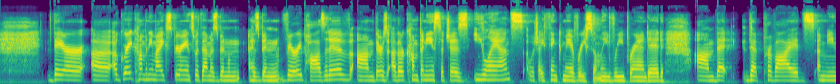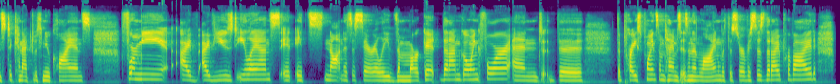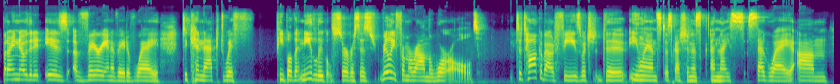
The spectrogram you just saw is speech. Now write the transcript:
They're uh, a great company. My experience with them has been has been very positive. Um, there's other companies such as Elance, which I think may have recently rebranded, um, that that provides a means to connect with new clients. For me, I've I've used Elance. It, it's not necessarily the market that I'm going for, and the the price point sometimes isn't in line with the services that I provide. But I know that it is a very innovative way to connect with people that need legal services really from around the world. To talk about fees, which the Elance discussion is a nice segue. Um,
